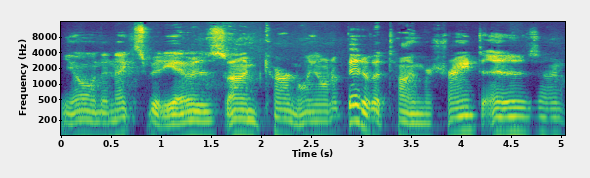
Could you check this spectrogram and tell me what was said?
you know, in the next video I'm currently on a bit of a time restraint as I'm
